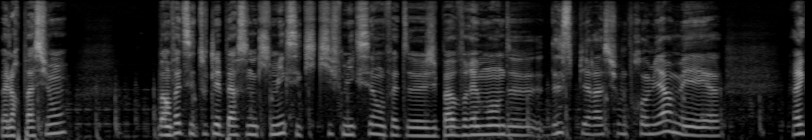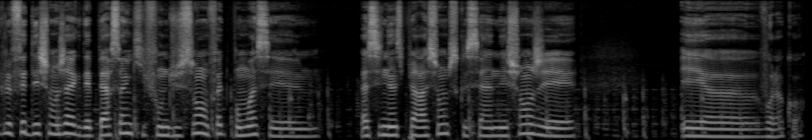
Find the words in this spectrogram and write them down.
bah, leur passion. Bah, en fait, c'est toutes les personnes qui mixent et qui kiffent mixer. En fait, j'ai pas vraiment d'inspiration première, mais Rien que le fait d'échanger avec des personnes qui font du son, en fait, pour moi, c'est bah, une inspiration parce que c'est un échange et, et euh, voilà quoi.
